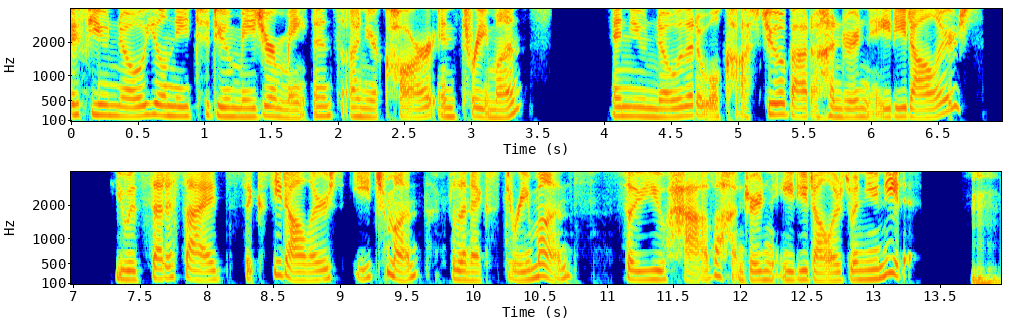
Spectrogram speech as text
If you know you'll need to do major maintenance on your car in three months, and you know that it will cost you about $180, you would set aside $60 each month for the next three months. So you have $180 when you need it. Mm-hmm.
